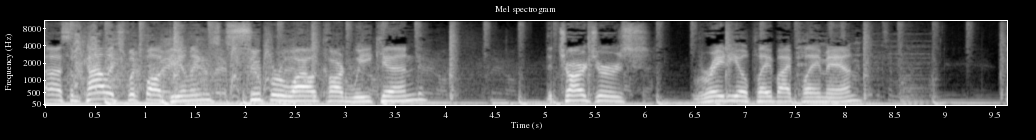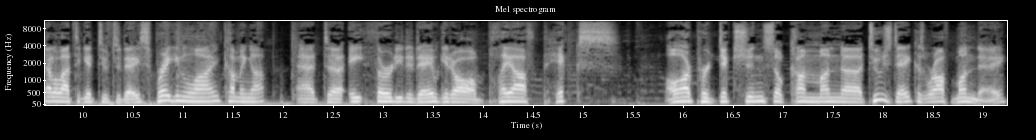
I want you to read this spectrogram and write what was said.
Uh, some college football dealings. Super wild card weekend. The Chargers radio play-by-play man. Got a lot to get to today. Sprague in the line coming up at uh, 8.30 today. We get all playoff picks all our predictions. So come Monday, uh, Tuesday because we're off Monday.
